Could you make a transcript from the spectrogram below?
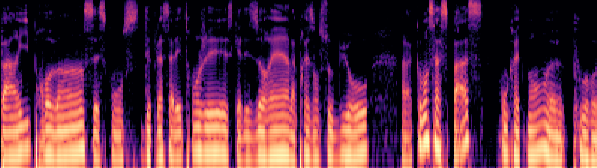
Paris, province, est-ce qu'on se déplace à l'étranger? Est-ce qu'il y a des horaires, la présence au bureau? Voilà. Comment ça se passe concrètement pour,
